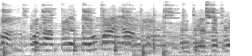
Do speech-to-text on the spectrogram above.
কল্পনাতে তোমায় আমি বুকে চেপে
